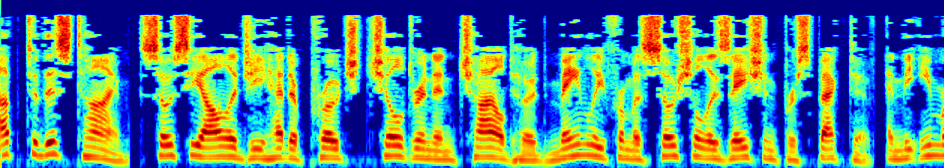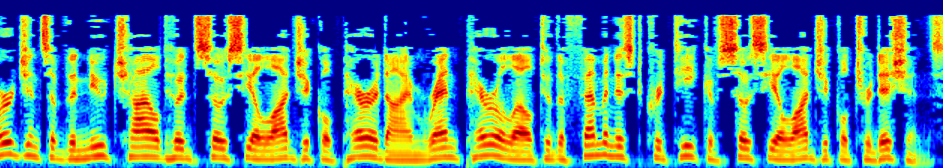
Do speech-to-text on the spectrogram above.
Up to this time, sociology had approached children and childhood mainly from a socialization perspective, and the emergence of the new childhood sociological paradigm ran parallel to the feminist critique of sociological traditions.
